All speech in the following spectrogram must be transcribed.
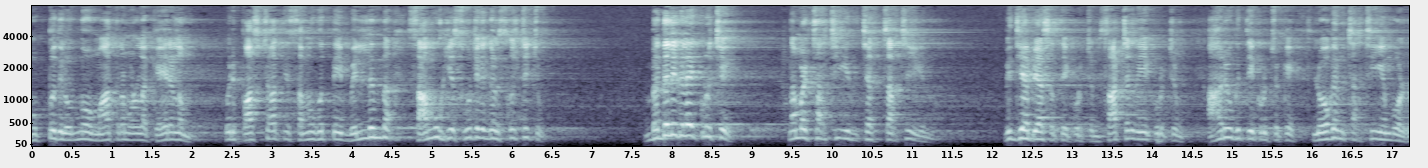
മുപ്പതിലൊന്നോ മാത്രമുള്ള കേരളം ഒരു പാശ്ചാത്യ സമൂഹത്തെ വെല്ലുന്ന സാമൂഹ്യ സൂചകങ്ങൾ സൃഷ്ടിച്ചു. ബദലുകളെ കുറിച്ച് നമ്മൾ ചർച്ച ചെയ്ത് ചർച്ച ചെയ്യുന്നു. വിദ്യാഭ്യാസത്തെക്കുറിച്ചും സാക്ഷരതയെക്കുറിച്ചും ആരോഗ്യത്തെക്കുറിച്ചൊക്കെ ലോകം ചർച്ച ചെയ്യുമ്പോൾ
